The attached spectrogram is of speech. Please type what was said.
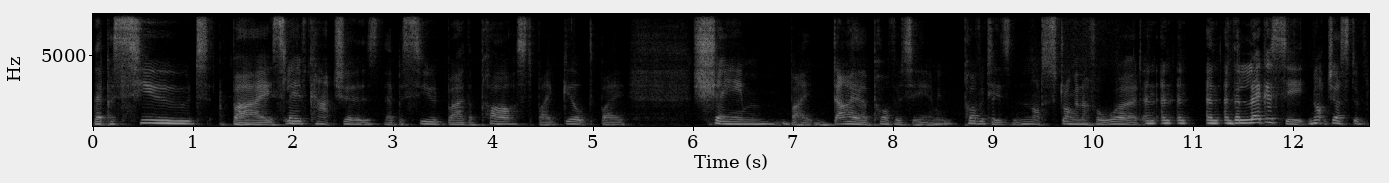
they're pursued by slave catchers they're pursued by the past by guilt by shame by dire poverty. I mean poverty is not strong enough a word. And and and, and, and the legacy not just of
